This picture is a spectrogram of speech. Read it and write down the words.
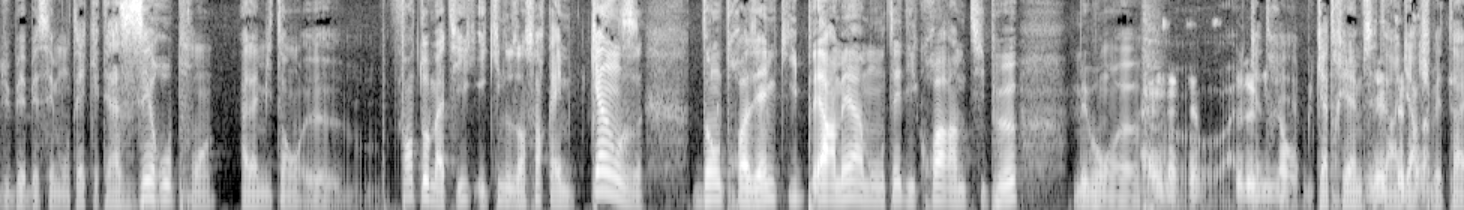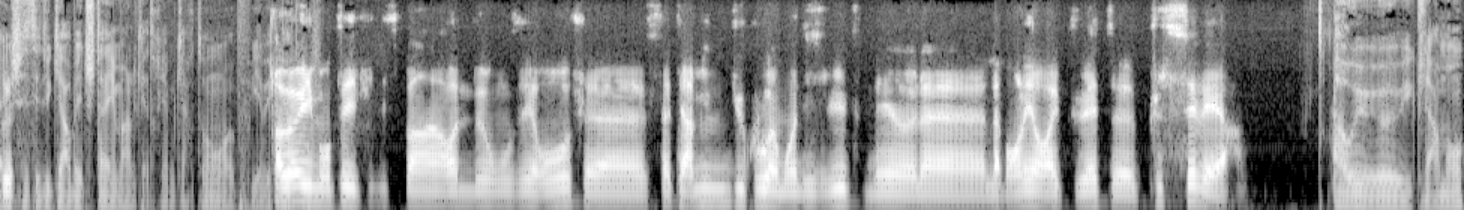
du BBC Monté, qui était à 0 points à la mi-temps, fantomatique, et qui nous en sort quand même 15 dans le troisième, qui permet à Monté d'y croire un petit peu. Mais bon, euh, ah, le quatrième, c'était un garbage time, c'était du garbage time, hein, le quatrième carton. ah ouais, ils montaient, ils finissent par un run de 11-0, ça, ça, termine du coup à moins 18, mais euh, la, la branlée aurait pu être euh, plus sévère. Ah oui, oui, oui, clairement.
